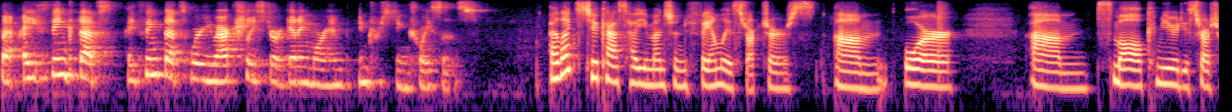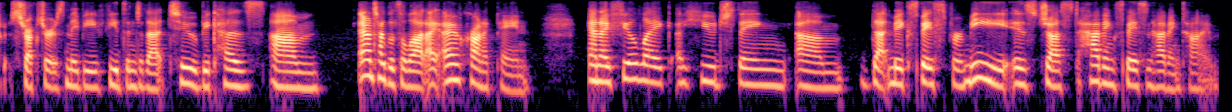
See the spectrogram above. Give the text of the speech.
But I think that's I think that's where you actually start getting more in, interesting choices. I liked too, Cass, how you mentioned family structures um, or um, small community stru- structures maybe feeds into that too, because um, I don't talk this a lot. I, I, have chronic pain. And I feel like a huge thing um, that makes space for me is just having space and having time.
